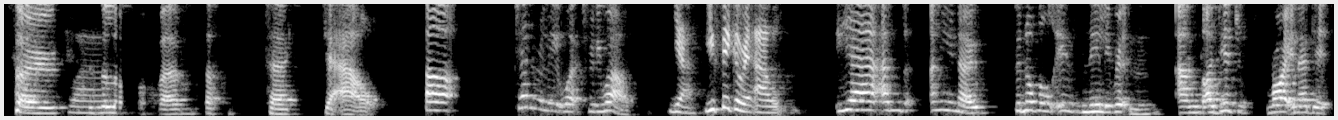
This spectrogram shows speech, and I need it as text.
so wow. there's a lot of um, stuff to, to get out. But generally, it works really well. Yeah, you figure it out yeah and and you know the novel is nearly written and i did write and edit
